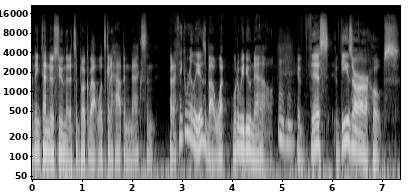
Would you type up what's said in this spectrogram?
I think, tend to assume that it's a book about what's going to happen next, and but I think it really is about what what do we do now? Mm-hmm. If this, if these are our hopes,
